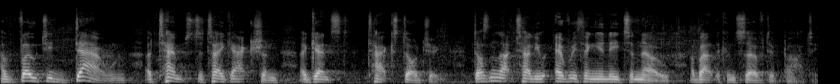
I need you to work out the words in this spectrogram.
have voted down attempts to take action against tax dodging. Doesn't that tell you everything you need to know about the Conservative Party?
